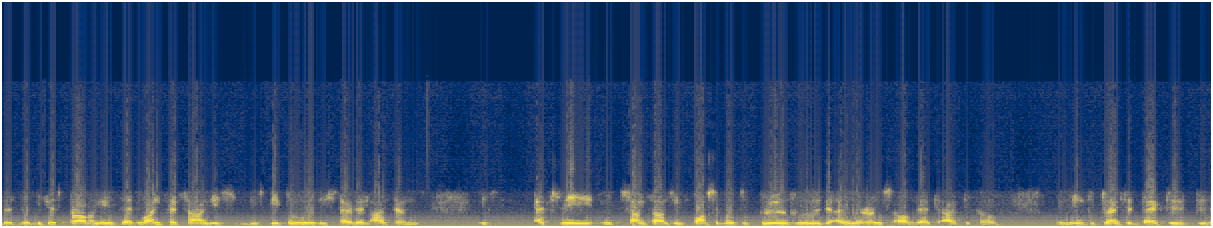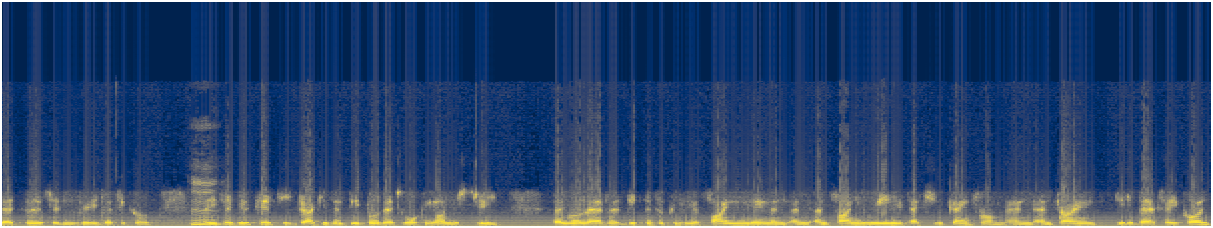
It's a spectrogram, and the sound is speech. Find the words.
the, the biggest problem is that once they find these, these people with these stolen items, actually sometimes impossible to prove who the owner is of that article. And then to trace it back to, to that person is very difficult. Mm. So if they do catch druggies and people that's walking on the street, they will have a big difficulty of finding them and, and, and finding where it actually came from and, and try and get it back. So you can't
